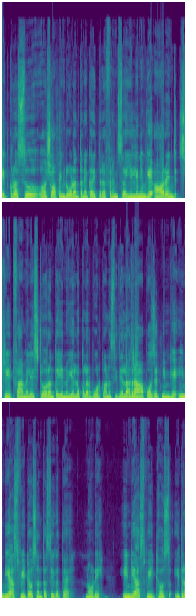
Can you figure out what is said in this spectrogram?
ಏತ್ ಕ್ರಾಸ್ ಶಾಪಿಂಗ್ ರೋಡ್ ಅಂತಾನೆ ಕರೀತಾರೆ. ಫ್ರೆಂಡ್ಸ್ ಇಲ್ಲಿ ನಿಮಗೆ ಆರೆಂಜ್ ಸ್ಟ್ರೀಟ್ ಫ್ಯಾಮಿಲಿ ಸ್ಟೋರ್ ಅಂತ ಏನು ಯೆಲ್ಲೋ ಕಲರ್ ಬೋರ್ಡ್ ಕಾಣಿಸ್ತಿದೆಯಲ್ಲ? ಅದರ ಆಪೋಸಿಟ್ ನಿಮಗೆ ಇಂಡಿಯಾ ಸ್ವೀಟ್ ಹೌಸ್ ಅಂತ ಸಿಗುತ್ತೆ. ನೋಡಿ ಇಂಡಿಯಾ ಸ್ವೀಟ್ ಹೌಸ್ ಇದರ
